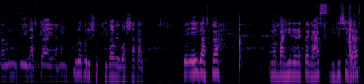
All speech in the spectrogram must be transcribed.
কারণ হচ্ছে এই গাছটা এখন পুরোপুরি শক্তি পাবে বর্ষাকাল। তো এই গাছটা আমার বাহিরের একটা গাছ, বিদেশি গাছ।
